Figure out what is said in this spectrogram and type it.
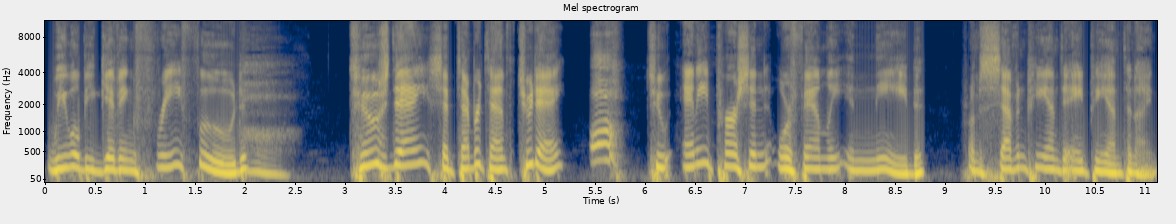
We will be giving free food Tuesday, September 10th, today, Oh, to any person or family in need from 7 p.m. to 8 p.m. tonight.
